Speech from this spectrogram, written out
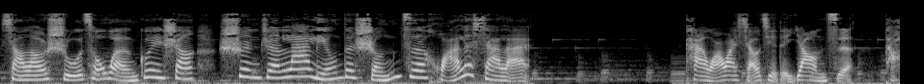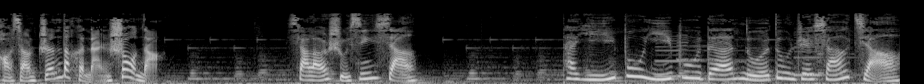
小老鼠从碗柜上顺着拉铃的绳子滑了下来。看娃娃小姐的样子，她好像真的很难受呢。小老鼠心想，它一步一步的挪动着小脚，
